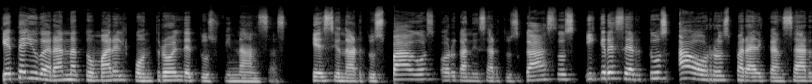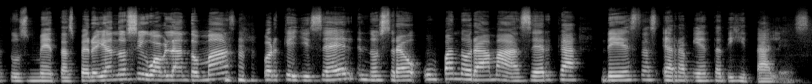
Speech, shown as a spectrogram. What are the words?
que te ayudarán a tomar el control de tus finanzas gestionar tus pagos, organizar tus gastos y crecer tus ahorros para alcanzar tus metas. Pero ya no sigo hablando más porque Giselle nos trae un panorama acerca de estas herramientas digitales.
